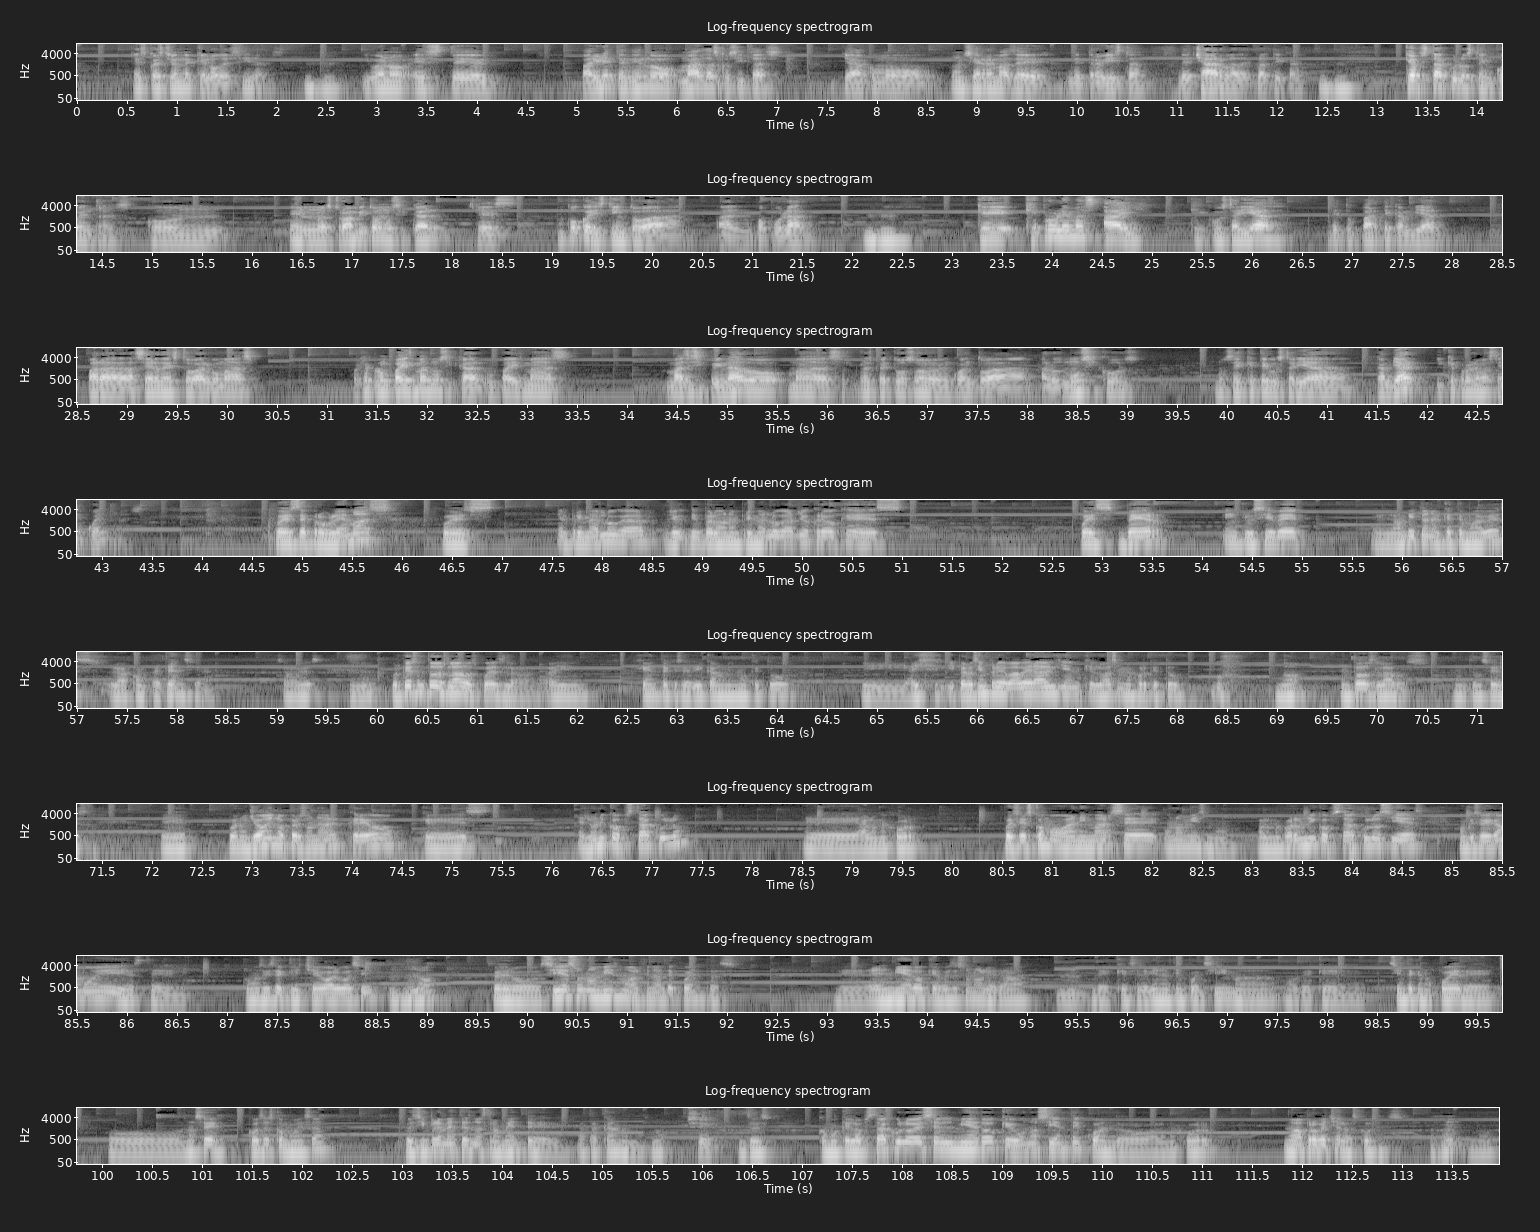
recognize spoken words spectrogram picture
Es cuestión de que lo decidas. Y bueno, este, para ir entendiendo más las cositas, ya como un cierre más de, de entrevista, de charla, de plática. ¿qué obstáculos te encuentras con en nuestro ámbito musical, que es un poco distinto a- al popular? ¿Qué, qué problemas hay que gustaría de tu parte cambiar para hacer de esto algo más, por ejemplo, un país más musical, un país más, más disciplinado, más respetuoso en cuanto a, a los músicos? No sé, ¿qué te gustaría cambiar y qué problemas te encuentras? Pues de problemas, pues el primer lugar, yo, perdón, en primer lugar yo creo que es pues ver inclusive el ámbito en el que te mueves, la competencia, ¿sabes? Porque es en todos lados, pues la, hay gente que se dedica a lo mismo que tú, y hay, y- pero siempre va a haber alguien que lo hace mejor que tú, Uf, ¿no? En todos lados. Entonces, eh, bueno, yo en lo personal creo que es el único obstáculo, eh, a lo mejor, pues es como animarse uno mismo. A lo mejor el único obstáculo sí es, aunque se oiga muy, este, ¿cómo se dice? Cliché o algo así. ¿no? Pero sí es uno mismo al final de cuentas. Eh, el miedo que a veces uno le da de que se le viene el tiempo encima o de que siente que no puede o no sé, cosas como esa, pues simplemente es nuestra mente atacándonos, ¿no? Sí. Entonces, como que el obstáculo es el miedo que uno siente cuando a lo mejor no aprovecha las cosas. ¿no?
